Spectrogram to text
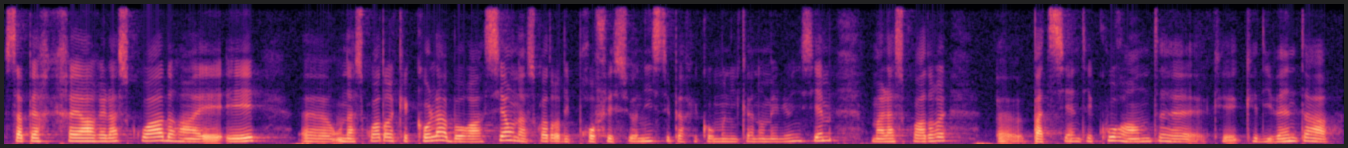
saper creare la squadra e, e eh, una squadra che collabora, sia una squadra di professionisti perché comunicano meglio insieme, ma la squadra eh, paziente curante che, che diventa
